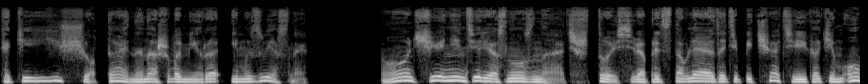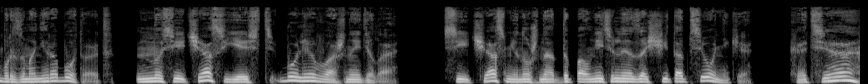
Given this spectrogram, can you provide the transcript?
Какие еще тайны нашего мира им известны? Очень интересно узнать, что из себя представляют эти печати и каким образом они работают. Но сейчас есть более важные дела. Сейчас мне нужна дополнительная защита от псионики. Хотя,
